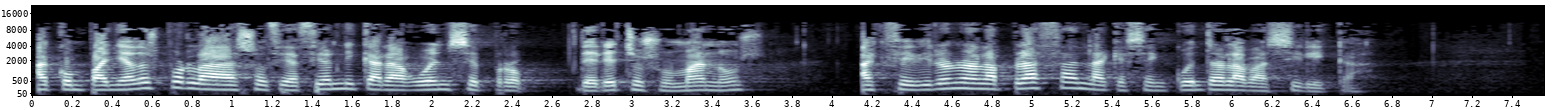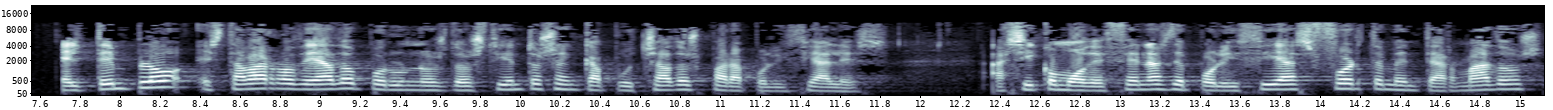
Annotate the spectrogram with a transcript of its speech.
acompañados por la Asociación Nicaragüense Pro Derechos Humanos, accedieron a la plaza en la que se encuentra la basílica. El templo estaba rodeado por unos 200 encapuchados parapoliciales, así como decenas de policías fuertemente armados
